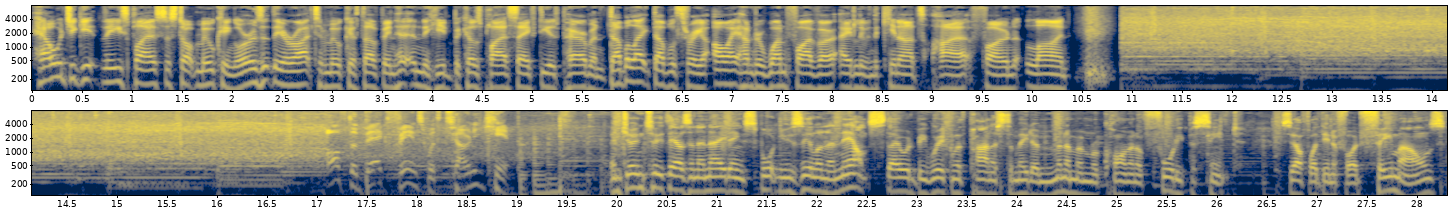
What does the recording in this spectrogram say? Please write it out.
How would you get these players to stop milking, or is it their right to milk if they've been hit in the head because player safety is paramount? Double eight double three oh eight hundred one five oh eight eleven the Kennards Hire phone line. Off the back fence with Tony Kemp. In June 2018, Sport New Zealand announced they would be working with partners to meet a minimum requirement of 40% self identified females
